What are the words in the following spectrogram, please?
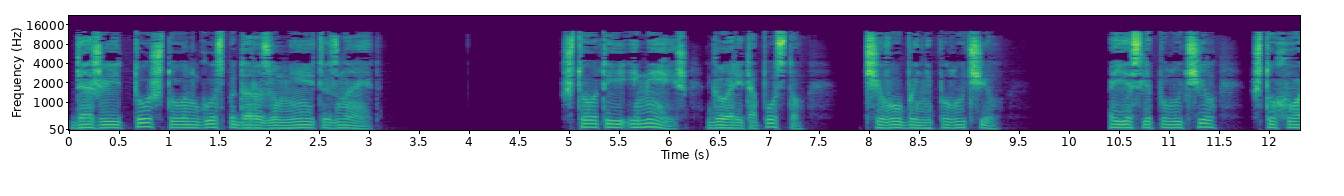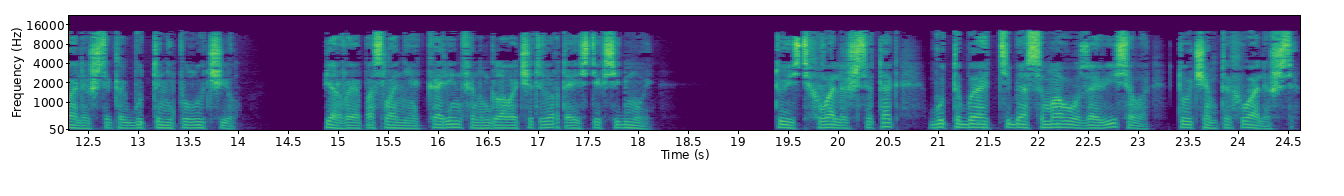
даже и то, что он Господа разумеет и знает. «Что ты имеешь, — говорит апостол, — чего бы не получил? А если получил, что хвалишься, как будто не получил?» Первое послание к Коринфянам, глава 4, стих 7. То есть хвалишься так, будто бы от тебя самого зависело то, чем ты хвалишься.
